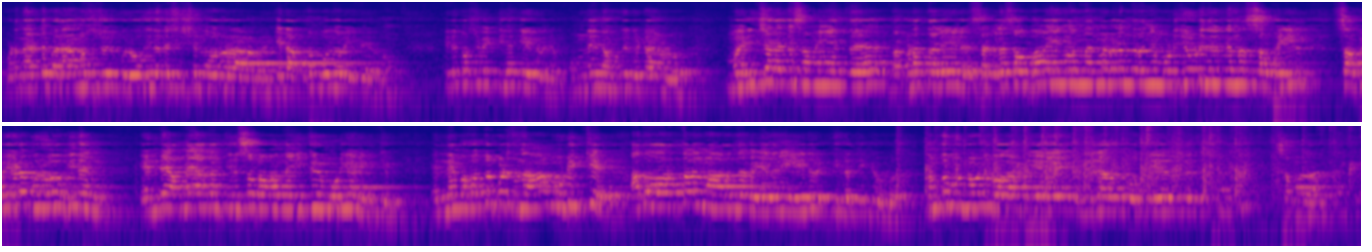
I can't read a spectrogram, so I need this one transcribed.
ഇവിടെ നേരത്തെ പരാമർശിച്ച ഒരു പുരോഹിതന്റെ ശിഷ്യൻ എന്ന് പറഞ്ഞ ഒരാളാണ്. എനിക്ക് എന്റെ അർത്ഥം പോലും അറിയില്ലായിരുന്നു. ഇത് കുറച്ച് വ്യക്തിഹത്യായിട്ട് വരും. ഒന്നേ നമുക്ക് കിട്ടാനുള്ളൂ. മരിച്ചടക്ക സമയത്ത് നമ്മുടെ തലയിൽ സകല സൗഭാഗ്യങ്ങളും നന്മകളും നിറഞ്ഞ് മുടിചൂടി നിൽക്കുന്ന സഭയിൽ സഭയുടെ പുരോഹിതൻ എന്റെ അമ്മയാകാൻ തിരുസഭ വന്ന് എനിക്കൊരു മുടി അണിയിക്കും. എന്നെ മഹത്വപ്പെടുത്തുന്ന ആ മുടിക്ക് അത് ഓർത്താൽ മാറുന്ന വേദന ഏത് വ്യക്തിഹത്യക്കുള്ളൂ നമുക്ക് മുന്നോട്ട് പോകാൻ പ്രിയരെ എല്ലാവർക്കും ഒത്തിരി സമാധാനം.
